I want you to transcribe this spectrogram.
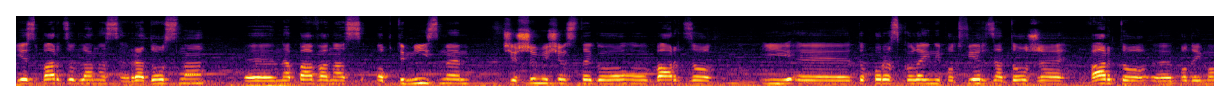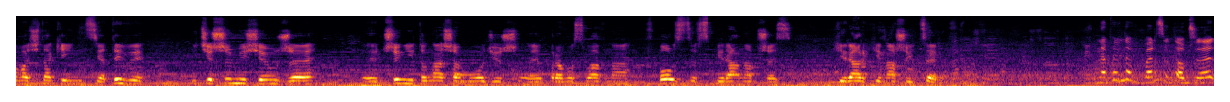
jest bardzo dla nas radosna, e, napawa nas optymizmem, cieszymy się z tego bardzo i e, to po raz kolejny potwierdza to, że warto e, podejmować takie inicjatywy i cieszymy się, że czyni to nasza młodzież prawosławna w Polsce, wspierana przez hierarchię naszej cerkwi. Na pewno bardzo dobrze,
